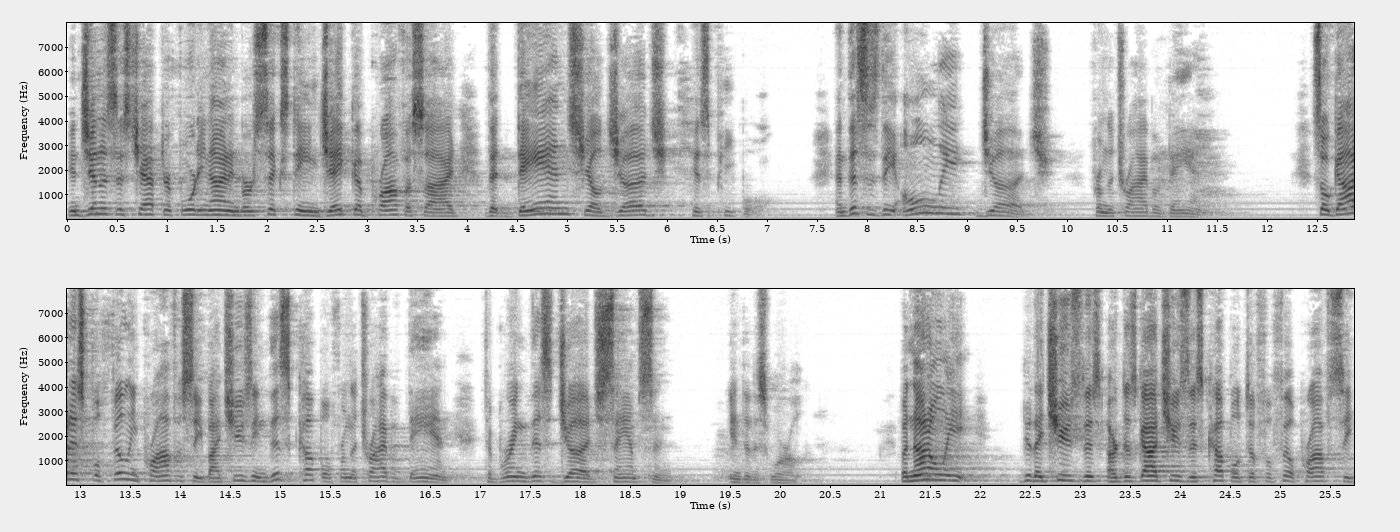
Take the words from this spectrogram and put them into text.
In Genesis chapter 49 and verse 16, Jacob prophesied that Dan shall judge his people. And this is the only judge from the tribe of Dan. So God is fulfilling prophecy by choosing this couple from the tribe of Dan to bring this judge, Samson, into this world. But not only do they choose this, or does God choose this couple to fulfill prophecy,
